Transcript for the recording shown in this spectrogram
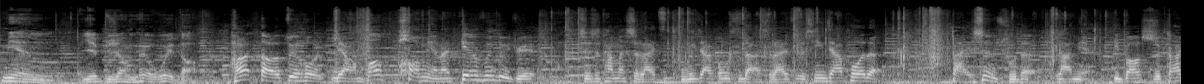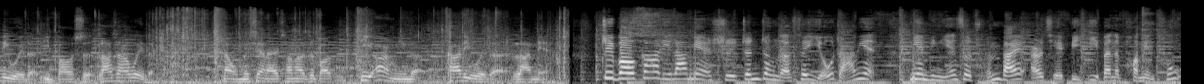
面也比较没有味道。好了，到了最后两包泡面来巅峰对决。其实他们是来自同一家公司的，是来自新加坡的百胜厨的拉面，一包是咖喱味的，一包是拉沙味的。那我们先来尝尝这包第二名的咖喱味的拉面。这包咖喱拉面是真正的非油炸面，面饼颜色纯白，而且比一般的泡面粗。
